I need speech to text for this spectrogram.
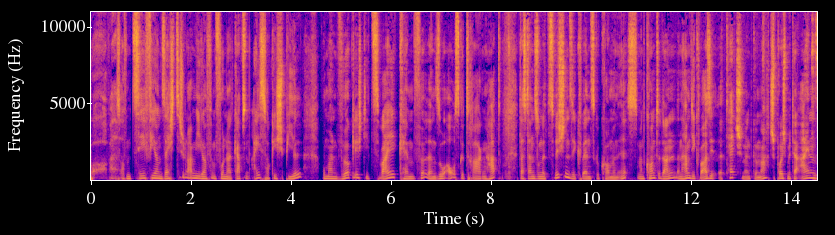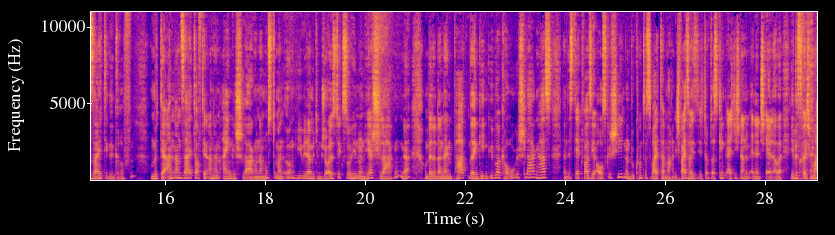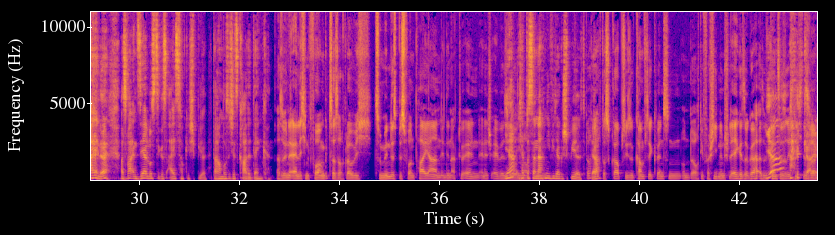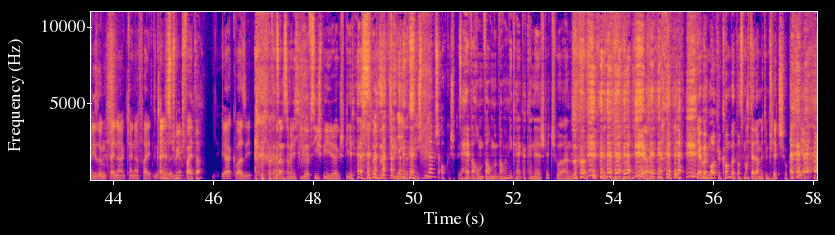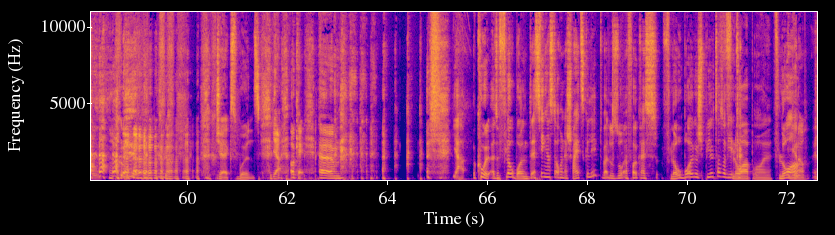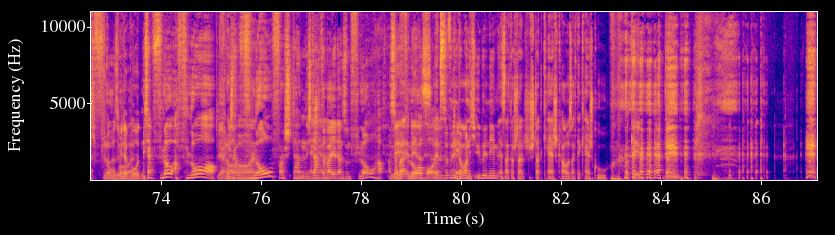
boah, war das auf dem C64 oder Amiga 500, gab es ein Eishockeyspiel, wo man wirklich die Zweikämpfe dann so ausgetragen hat, dass dann so eine Zwischensequenz gekommen ist. Man konnte dann, dann haben die quasi Attachment gemacht, sprich mit der einen Seite gegriffen und mit der anderen Seite auf den anderen eingeschlagen. Und dann musste man irgendwie wieder mit dem Joystick so hin und her schlagen. Ne? Und wenn du dann deinen Partner, dein Gegenüber K.O. geschlagen hast, dann ist der quasi ausgeschieden und du konntest weitermachen. Ich weiß, ich glaube, das klingt eigentlich nicht nach einem NHL, aber ihr wisst, was ich meine. Das war ein sehr lustiges Eishockeyspiel. Daran muss ich jetzt gerade denken. Also in einer ähnlichen Form gibt es das auch, glaube ich, zumindest bis vor ein paar Jahren in den aktuellen NHL-Versionen. Ja, ich habe das danach nie wieder gespielt. Doch, ja? doch, das gab diese Kampfsequenzen und auch die verschiedenen Schläge sogar. Also Ja? du kannst das richtig, das Geil. war wie so ein kleiner, kleiner Fight. Kleine Street Fighter. Ja. quasi. Ich wollte gerade sagen, das sind aber nicht die UFC-Spiele, die du da gespielt hast. Der UFC-Spiele habe ich auch gespielt. Hä, warum, warum, warum haben die keine, gar keine Schlittschuhe an? So. Ja, bei Mortal Kombat, was macht er da mit dem Schlittschuh? Ja. Jax wins. Ja, okay. Ähm. Ja, cool. Also Flowball. Und deswegen hast du auch in der Schweiz gelebt, weil du so erfolgreich Flowball gespielt hast? Oder wie- Floorball. Floor? Genau. Ich Ja, Also wie der. Boden. Ich habe Flow, ach Floor. Ja. Ich habe Floorball. Flow verstanden. Ich Ja, dachte, ja. weil ihr dann so ein Flow habt. Achso, Nee, aber nee, das- Floorball. Jetzt dürfen wir den Dommer nicht übel nehmen. Er sagt doch statt, statt Cash Cow, sagt er Cash Kuh. Okay, dann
